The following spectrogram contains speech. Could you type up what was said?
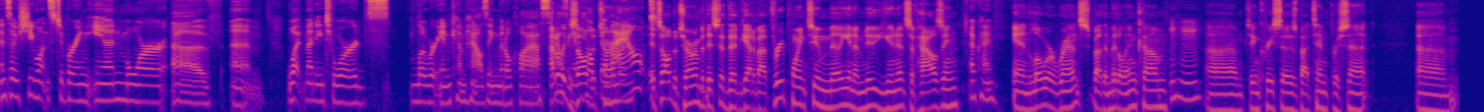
And so she wants to bring in more of um, what money towards lower income housing, middle class. I don't think it's all determined. It's all determined, but they said they've got about 3.2 million of new units of housing. okay. and lower rents by the middle income Mm-hmm. um, to increase those by 10%. Um,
